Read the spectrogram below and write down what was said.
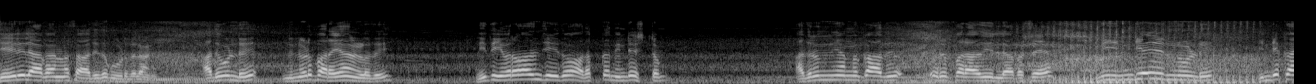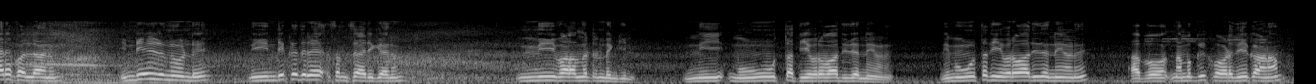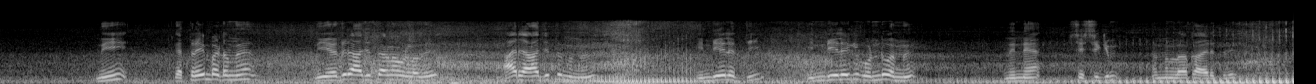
ജയിലിലാകാനുള്ള സാധ്യത കൂടുതലാണ്. അതുകൊണ്ട് നിന്നോട് പറയാനുള്ളത് നീ തീവ്രവാദം ചെയ്തോ അതൊക്കെ നിന്റെ ഇഷ്ടം. അതിനൊന്നും ഞങ്ങൾക്ക് അത് ഒരു പരാതിയില്ല. പക്ഷേ നീ ഇന്ത്യയിൽ ഇരുന്നുകൊണ്ട് ഇന്ത്യക്കാരെ കൊല്ലാനും ഇന്ത്യയിൽ ഇരുന്നുകൊണ്ട് നീ ഇന്ത്യക്കെതിരെ സംസാരിക്കാനും നീ വളർന്നിട്ടുണ്ടെങ്കിൽ നീ മൂത്ത തീവ്രവാദി തന്നെയാണ്. നീ മൂത്ത തീവ്രവാദി തന്നെയാണ്. അപ്പോൾ നമുക്ക് കോടതിയിൽ കാണാം. നീ എത്രയും പെട്ടെന്ന് നീ ഏത് രാജ്യത്താണോ ഉള്ളത് ആ രാജ്യത്ത് നിന്ന് ഇന്ത്യയിലെത്തി ഇന്ത്യയിലേക്ക് കൊണ്ടുവന്ന് നിന്നെ ശിക്ഷിക്കും എന്നുള്ള കാര്യത്തിൽ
